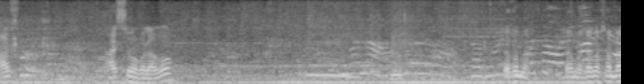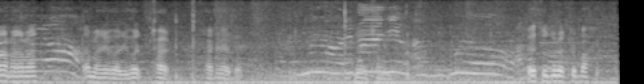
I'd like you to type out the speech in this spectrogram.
아이스, 아이스 먹으라고? 잠깐만, 잠깐만, 잠깐만, 잠깐만, 잠깐만. 잠깐만, 이거, 이거 잘, 잘 해야 돼. 엄마 네, 얼굴이 안 보여. 뺐어, 들어줘봐.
